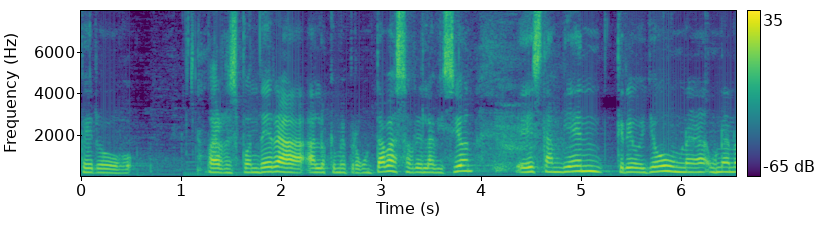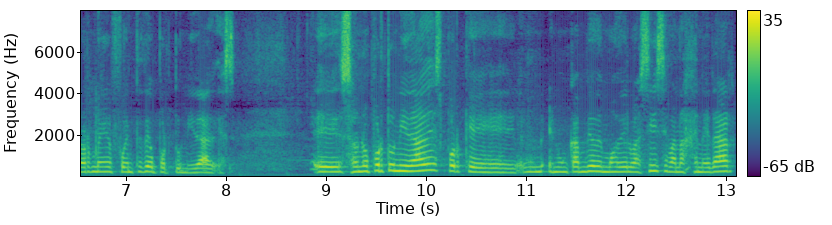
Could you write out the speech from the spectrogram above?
pero para responder a, lo que me preguntaba sobre la visión, es también, creo yo, una, enorme fuente de oportunidades. Eh, son oportunidades porque en, un cambio de modelo así se van a generar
